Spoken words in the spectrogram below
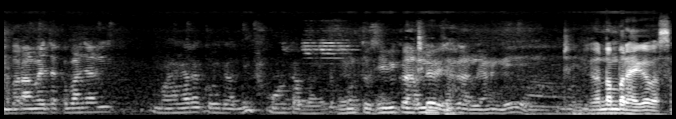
12 ਵਜੇ ਤੱਕ ਬਣ ਜਾਣਗੇ? ਮੈਂ ਕਹਿੰਦਾ ਕੋਈ ਗੱਲ ਨਹੀਂ ਫੋਨ ਕਰ ਦਾਂਗੇ ਹੁਣ ਤੁਸੀਂ ਵੀ ਕਰ ਲਿਓ ਜੀ ਕਰ ਲੈਣਗੇ। ਠੀਕ ਆ ਨੰਬਰ ਹੈਗਾ ਬਸ।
